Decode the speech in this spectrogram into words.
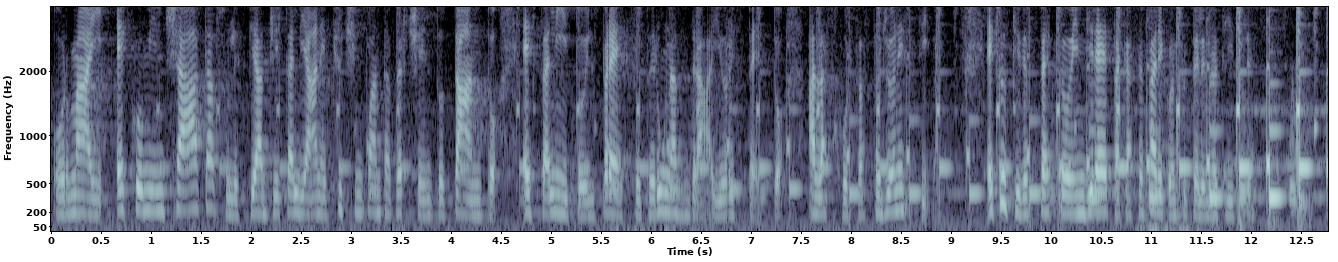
ormai è cominciata, sulle spiagge italiane più 50%, tanto è salito il prezzo per una sdraio rispetto alla scorsa stagione estiva. E tutti vi aspetto in diretta a Caffè Fari con tutte le notizie.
